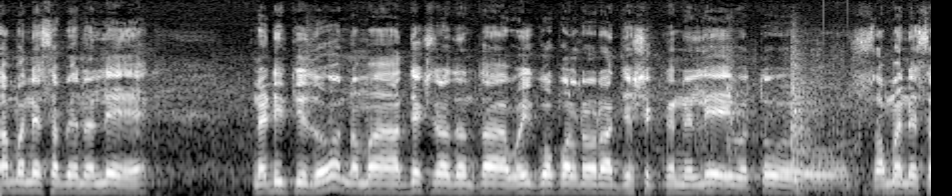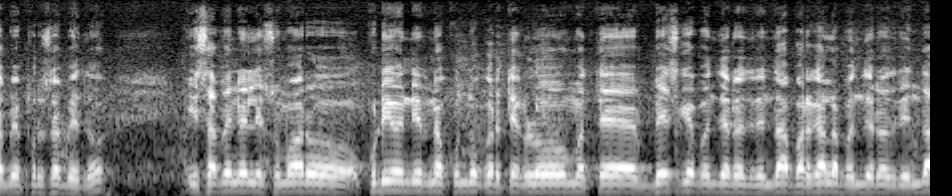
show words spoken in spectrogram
ಸಾಮಾನ್ಯ ಸಭೆಯಲ್ಲಿ ನಡೀತಿದ್ದು, ನಮ್ಮ ಅಧ್ಯಕ್ಷರಾದಂಥ ವೈ ಗೋಪಾಲ್ರವರ ಅಧ್ಯಕ್ಷತೆಯಲ್ಲಿ ಇವತ್ತು ಸಾಮಾನ್ಯ ಸಭೆ ಪುರಸಭೆದು. ಈ ಸಭೆಯಲ್ಲಿ ಸುಮಾರು ಕುಡಿಯುವ ನೀರಿನ ಕುಂದುಕೊರತೆಗಳು ಮತ್ತು ಬೇಸಿಗೆ ಬಂದಿರೋದ್ರಿಂದ, ಬರಗಾಲ ಬಂದಿರೋದ್ರಿಂದ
